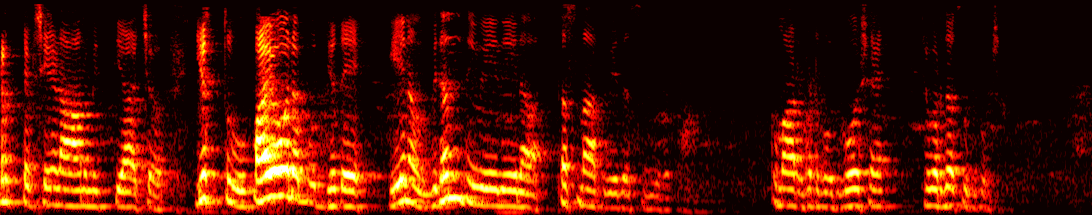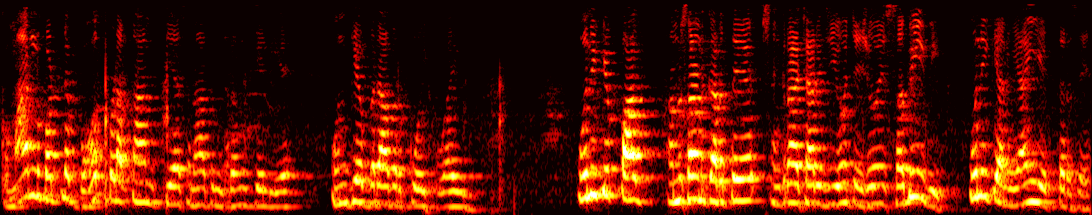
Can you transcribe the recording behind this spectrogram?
प्रत्यक्षेणानुमित्या यस्तु उपायो न बुद्धते ये विधंति वेदेन, तस्मात वेद से वेद था कुमार भट्ट का उद्घोष है, ज़बरदस्त उद्घोष है। कुमार भट्ट ने बहुत बड़ा काम किया सनातन धर्म के लिए, उनके बराबर कोई हुआ ही नहीं। उन्हीं के पास अनुसरण करते शंकराचार्य जी हो चेशो सभी भी, उन्हीं के अनुयायी एक तरह से,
